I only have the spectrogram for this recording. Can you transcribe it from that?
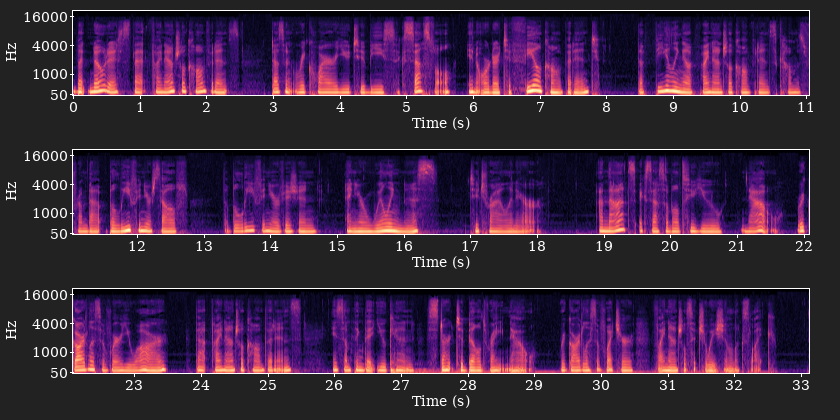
But notice that financial confidence doesn't require you to be successful in order to feel confident. The feeling of financial confidence comes from that belief in yourself, the belief in your vision, and your willingness to trial and error. And that's accessible to you now, regardless of where you are. That financial confidence is something that you can start to build right now, regardless of what your financial situation looks like.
